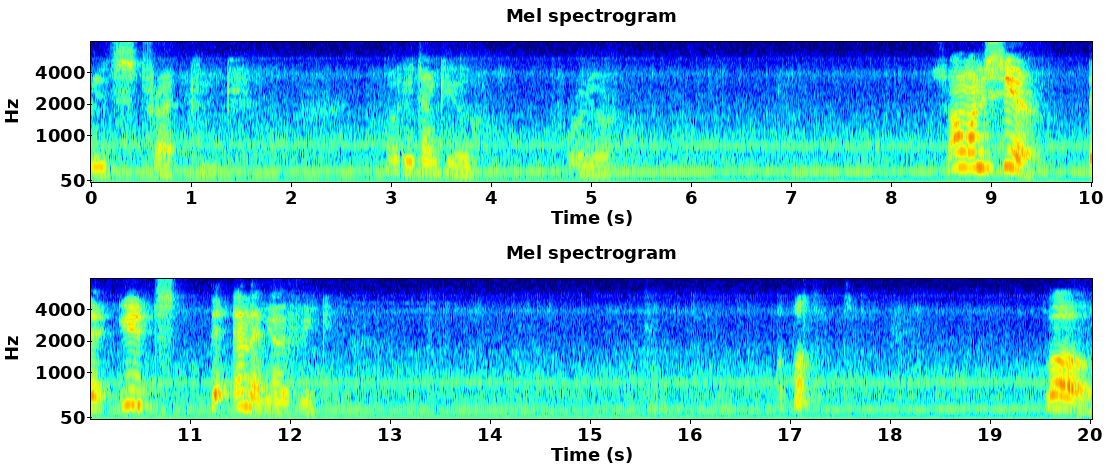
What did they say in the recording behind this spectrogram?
retracting. Okay, thank you for your. Someone is here. The it's the enemy, I think. What? Whoa.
